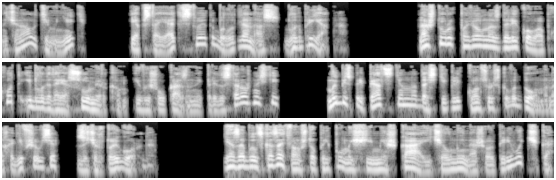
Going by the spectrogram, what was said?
Начинало темнеть, и обстоятельство это было для нас благоприятно. Наш турок повел нас далеко в обход, и благодаря сумеркам и вышеуказанной предосторожности мы беспрепятственно достигли консульского дома, находившегося за чертой города. Я забыл сказать вам, что при помощи мешка и челмы нашего переводчика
